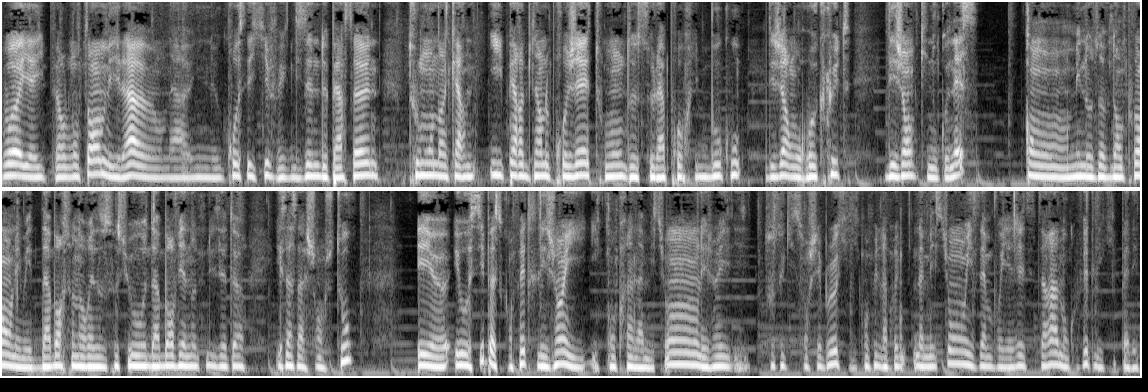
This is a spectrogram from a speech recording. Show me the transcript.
il y a hyper longtemps. Mais là, on a une grosse équipe avec une dizaine de personnes. Tout le monde incarne hyper bien le projet. Tout le monde se l'approprie beaucoup. Déjà, on recrute des gens qui nous connaissent quand on met nos offres d'emploi, on les met d'abord sur nos réseaux sociaux, d'abord via notre newsletter, et ça, ça change tout. Et, euh, et aussi parce qu'en fait, les gens, ils, comprennent la mission, les gens, tous ceux qui sont chez Bleu, qui comprennent la, mission, ils aiment voyager, etc. Donc en fait, l'équipe, elle est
